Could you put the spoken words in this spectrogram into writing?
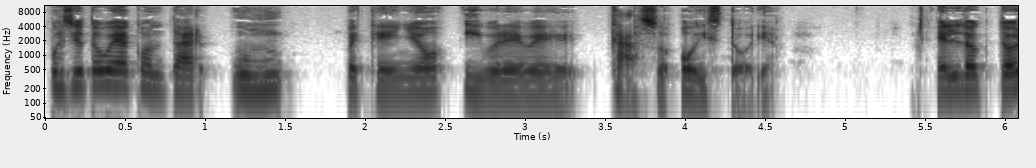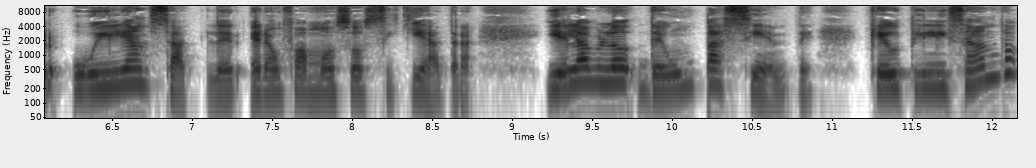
Pues yo te voy a contar un pequeño y breve caso o historia. El doctor William Sattler era un famoso psiquiatra y él habló de un paciente que utilizando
